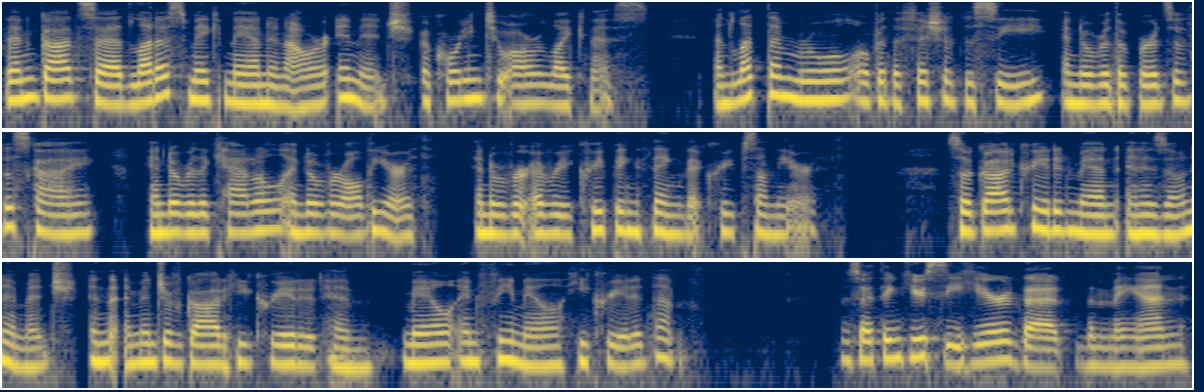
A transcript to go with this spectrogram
Then God said, Let us make man in our image, according to our likeness. And let them rule over the fish of the sea, and over the birds of the sky, and over the cattle, and over all the earth, and over every creeping thing that creeps on the earth. So God created man in his own image. In the image of God, he created him. Male and female, he created them. And so I think you see here that the man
